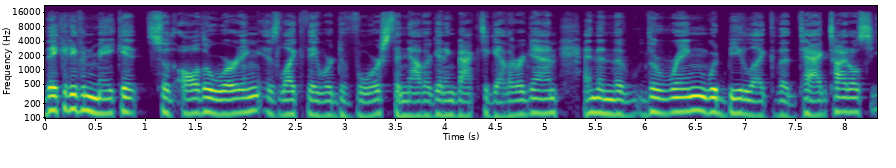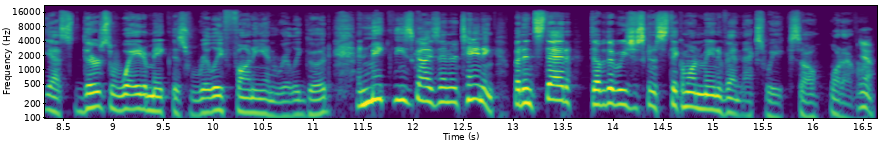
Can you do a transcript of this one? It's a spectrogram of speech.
They could even make it so all the wording is like they were divorced and now they're getting back together again. And then the the ring would be like the tag titles. Yes, there's a way to make this really funny and really good and make these guys entertaining. But instead, WWE's just going to stick them on main event next week. So whatever. Yeah.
